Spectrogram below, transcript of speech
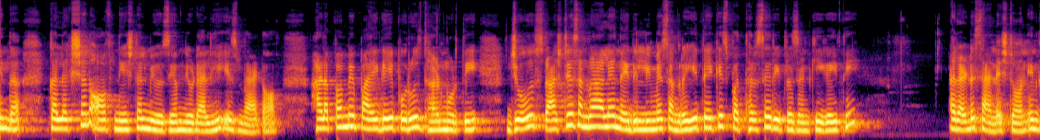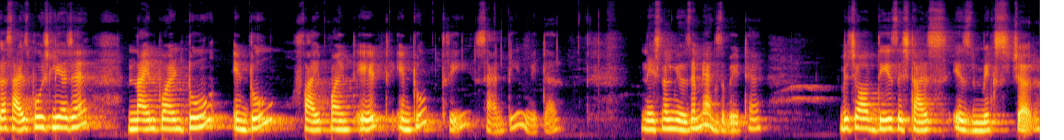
in the collection of national museum new Delhi is made of Harappa में पाई गई पुरुष धड़ मूर्ति जो राष्ट्रीय संग्रहालय नई दिल्ली में संग्रहित है, किस पत्थर से रिप्रेजेंट की गई थी? रेड सैंडस्टोन इनका साइज़ पूछ लिया जाए। Nine point two into five point eight into three centimetre national museum में एग्जिबिट है। Which of these styles is mixture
